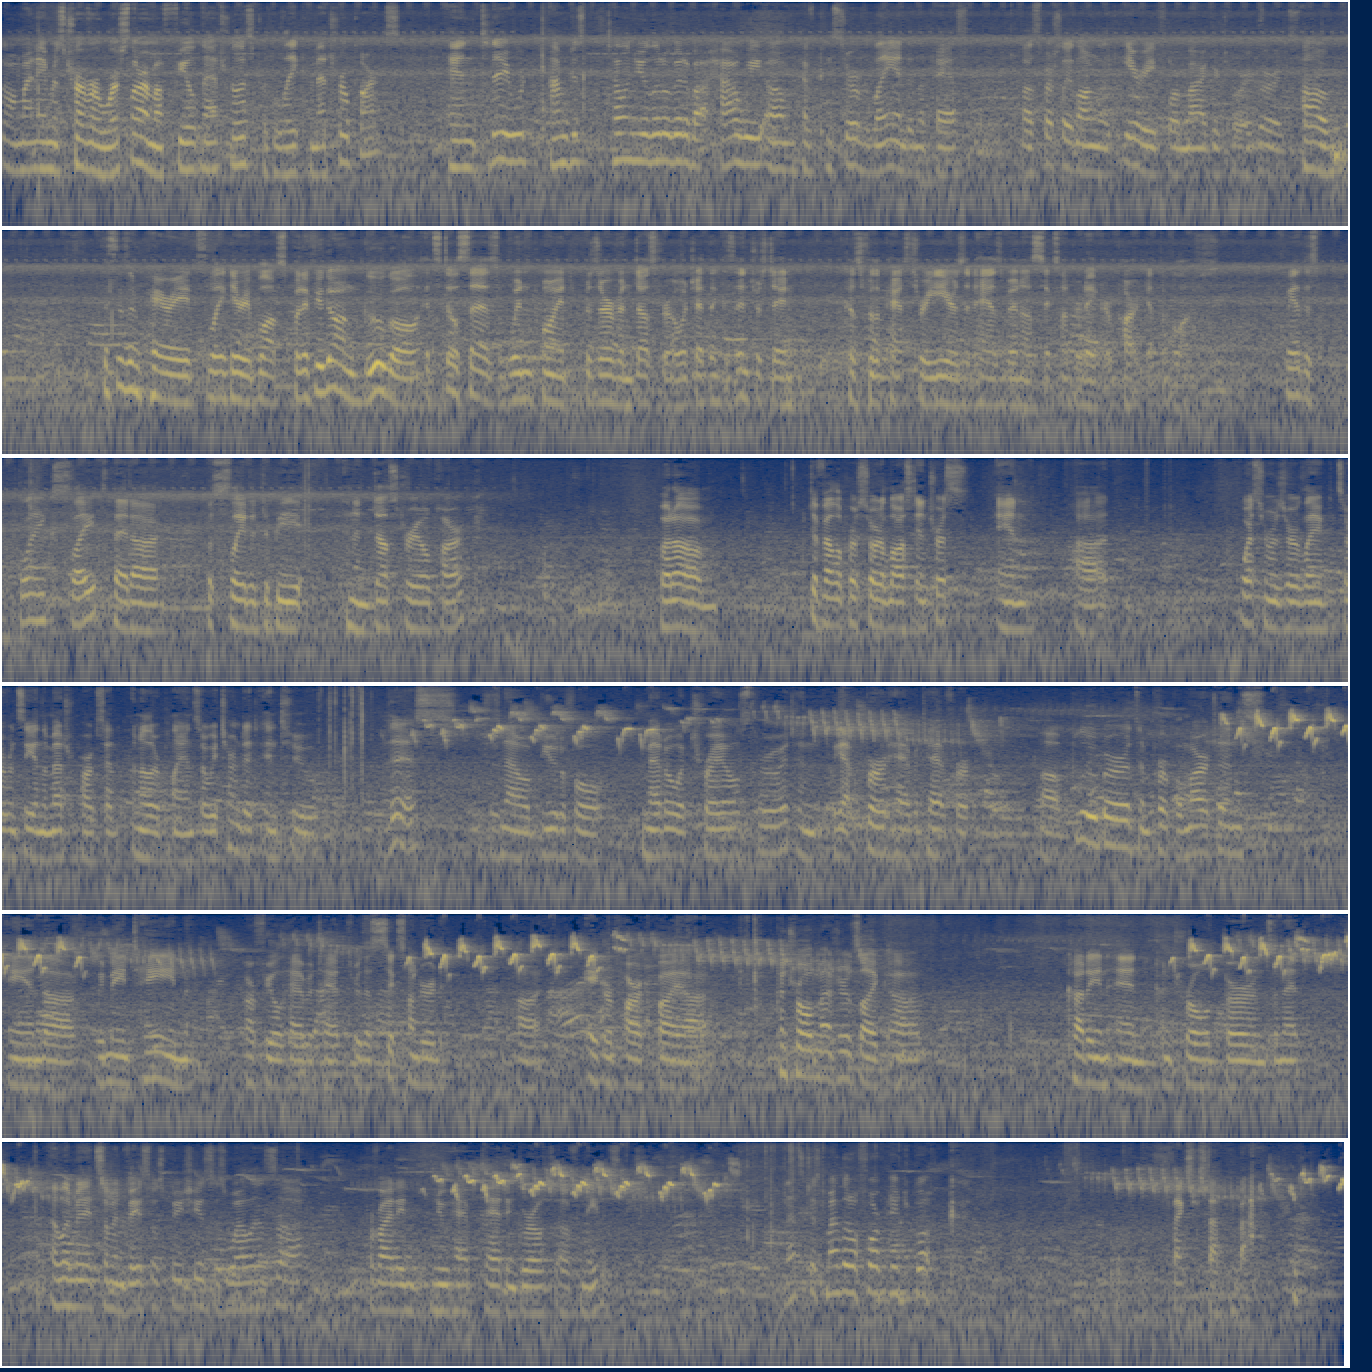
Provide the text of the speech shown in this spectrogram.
So my name is Trevor Wursler. I'm a field naturalist with Lake Metro Parks. And today I'm just telling you a little bit about how we um, have conserved land in the past, uh, especially along Lake Erie for migratory birds. Um, this isn't Perry, it's Lake Erie Bluffs, but if you go on Google, it still says Wind Point Preserve Industrial, which I think is interesting because for the past three years it has been a 600 acre park at the Bluffs. We had this blank slate that uh, was slated to be an industrial park, but um, developers sort of lost interest and uh, Western Reserve Land Conservancy and the Metro Parks had another plan, so we turned it into this, which is now a beautiful meadow with trails through it, and we got bird habitat for uh, bluebirds and purple martins, and uh, we maintain our field habitat through the 600 uh, acre park by uh, controlled measures like uh, cutting and controlled burns, and that eliminates some invasive species as well as uh, providing new habitat and growth of native species. And that's just my little four-page book. Thanks for stopping by.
